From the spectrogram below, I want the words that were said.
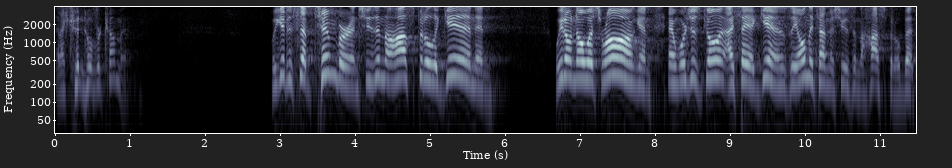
And I couldn't overcome it. We get to September and she's in the hospital again and we don't know what's wrong and, and we're just going. I say again, it was the only time that she was in the hospital, but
